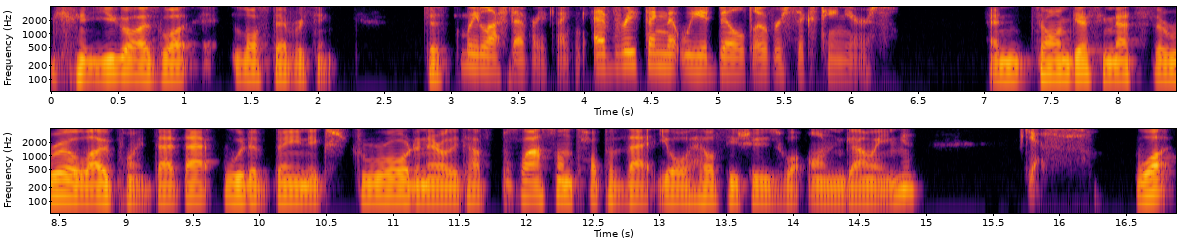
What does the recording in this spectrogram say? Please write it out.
you guys lo- lost everything. Just We lost everything, everything that we had built over 16 years. And so I'm guessing that's the real low point. That that would have been extraordinarily tough. Plus, on top of that, your health issues were ongoing. Yes. What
